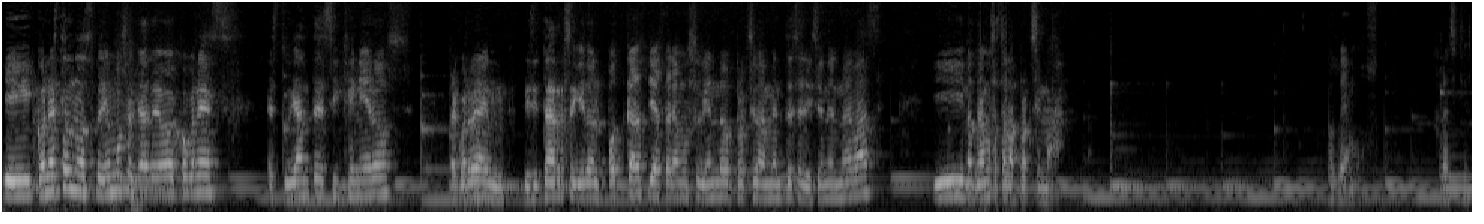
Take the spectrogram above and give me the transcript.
Y con esto nos pedimos el día de hoy, jóvenes estudiantes, ingenieros, Recuerden visitar seguido el podcast, ya estaremos subiendo próximamente ediciones nuevas y nos vemos hasta la próxima. Nos vemos. Gracias.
